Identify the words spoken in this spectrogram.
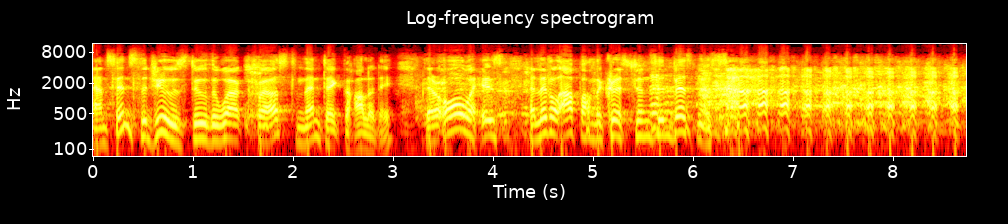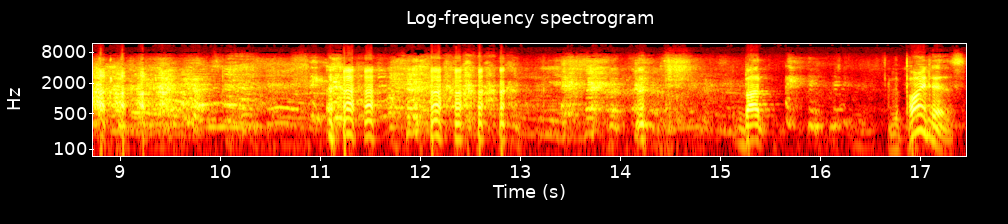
And since the Jews do the work first and then take the holiday, they're always a little up on the Christians in business. but the point is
